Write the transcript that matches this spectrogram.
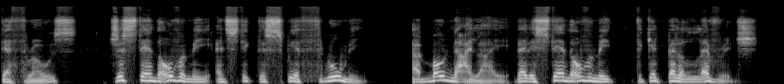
death throes. Just stand over me and stick the spear through me. Amodnailai, that is stand over me to get better leverage.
